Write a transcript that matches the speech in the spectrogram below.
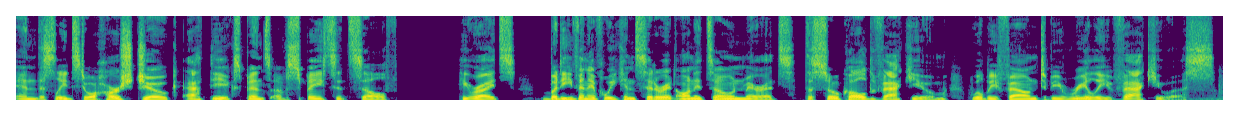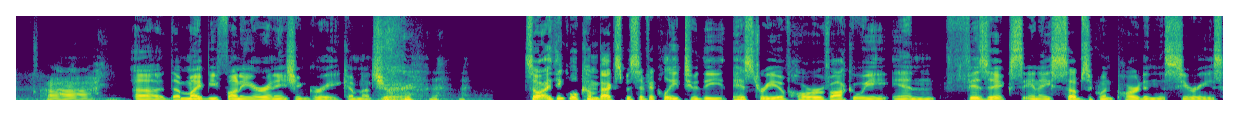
and this leads to a harsh joke at the expense of space itself. He writes, but even if we consider it on its own merits, the so called vacuum will be found to be really vacuous. Ah. Uh, that might be funnier in ancient Greek. I'm not sure. So I think we'll come back specifically to the history of horror vacui in physics in a subsequent part in this series.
